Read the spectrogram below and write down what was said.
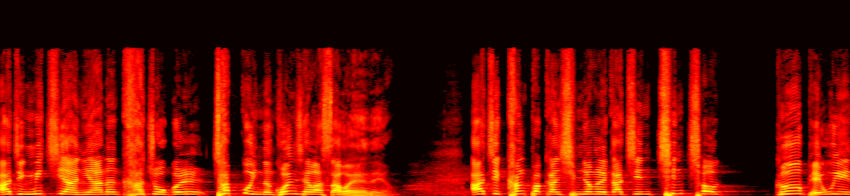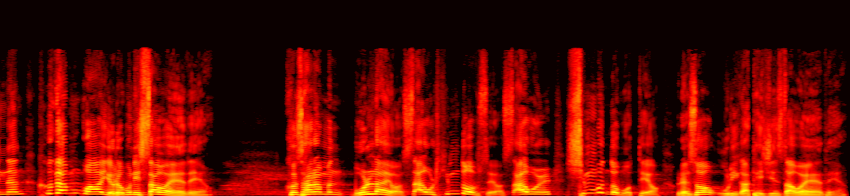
아직 믿지 아니하는 가족을 잡고 있는 권세와 싸워야 돼요. 아직 강팍한 심령을 가진 친척 그 배후에 있는 흑암과 여러분이 싸워야 돼요. 그 사람은 몰라요. 싸울 힘도 없어요. 싸울 신분도 못 돼요. 그래서 우리가 대신 싸워야 돼요.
